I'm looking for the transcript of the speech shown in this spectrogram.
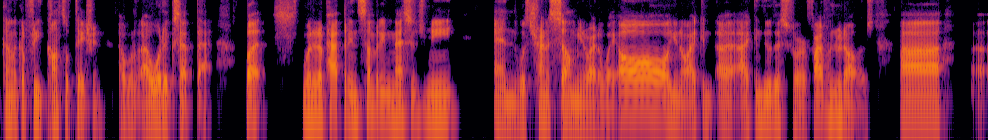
kind of like a free consultation. I would I would accept that. But what ended up happening? Somebody messaged me and was trying to sell me right away. Oh, you know, I can uh, I can do this for five hundred dollars. Uh, uh,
